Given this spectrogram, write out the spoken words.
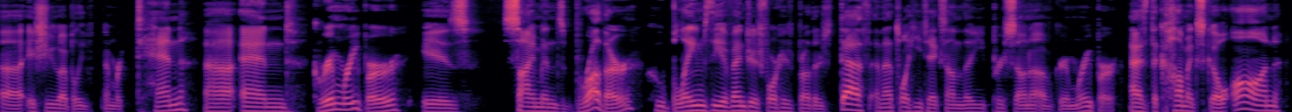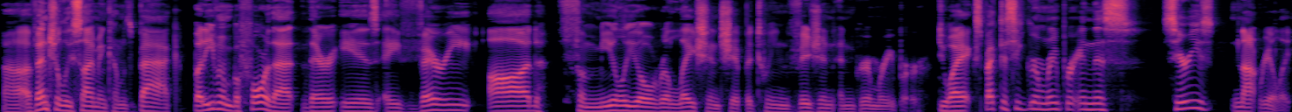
uh, issue, I believe number 10. Uh, and Grim Reaper is Simon's brother, who blames the Avengers for his brother's death, and that's why he takes on the persona of Grim Reaper. As the comics go on, uh, eventually Simon comes back, but even before that, there is a very odd familial relationship between Vision and Grim Reaper. Do I expect to see Grim Reaper in this series? Not really.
